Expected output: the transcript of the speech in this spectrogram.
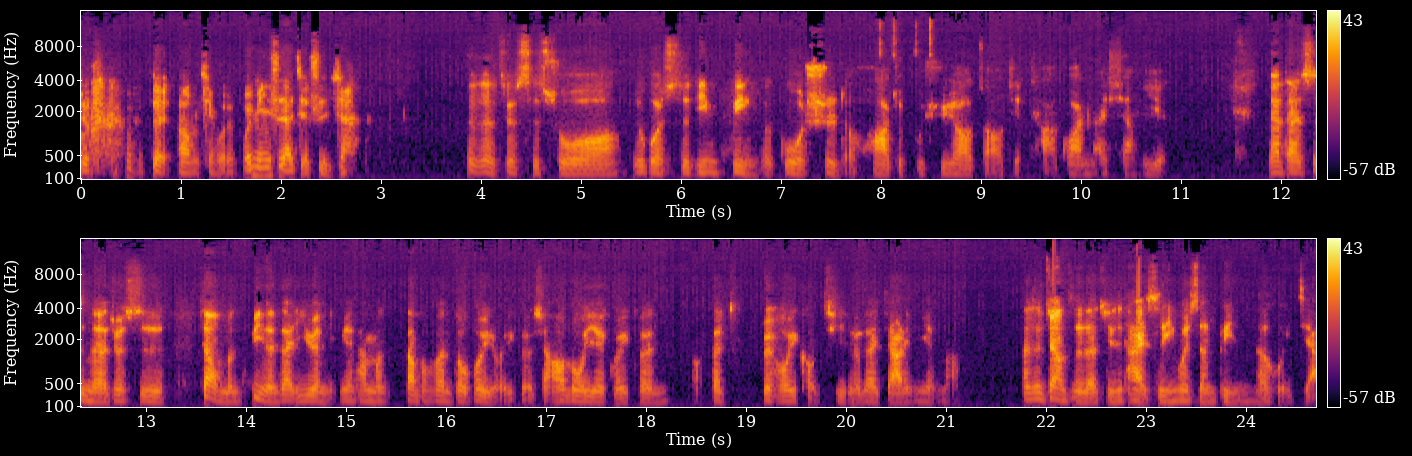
知道 对，好，我们请文文明医师来解释一下。这个就是说，如果是因病而过世的话，就不需要找检察官来相验。那但是呢，就是像我们病人在医院里面，他们大部分都会有一个想要落叶归根，在最后一口气留在家里面嘛。但是这样子的，其实他也是因为生病而回家。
